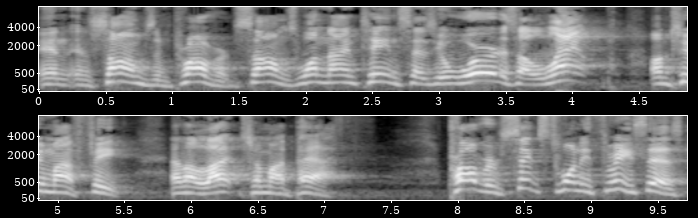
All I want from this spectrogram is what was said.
in, in Psalms and Proverbs, Psalms 119 says, Your word is a lamp unto my feet and a light to my path. Proverbs 6:23 says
